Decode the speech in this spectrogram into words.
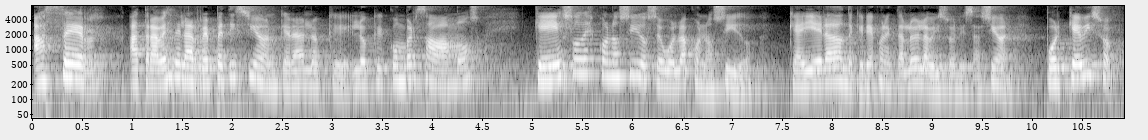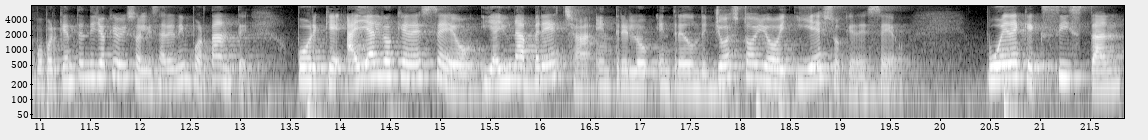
hacer a través de la repetición, que era lo que, lo que conversábamos, que eso desconocido se vuelva conocido, que ahí era donde quería conectarlo de la visualización. ¿Por qué, ¿Por qué entendí yo que visualizar era importante? Porque hay algo que deseo y hay una brecha entre, lo, entre donde yo estoy hoy y eso que deseo. Puede que existan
